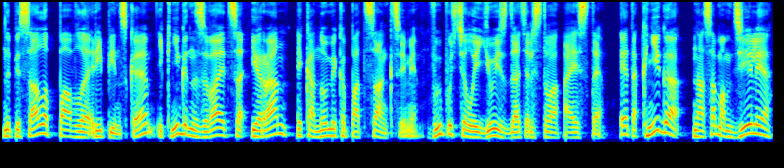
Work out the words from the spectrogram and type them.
написала Павла Репинская, и книга называется «Иран. Экономика под санкциями». Выпустила ее издательство АСТ. Эта книга на самом деле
